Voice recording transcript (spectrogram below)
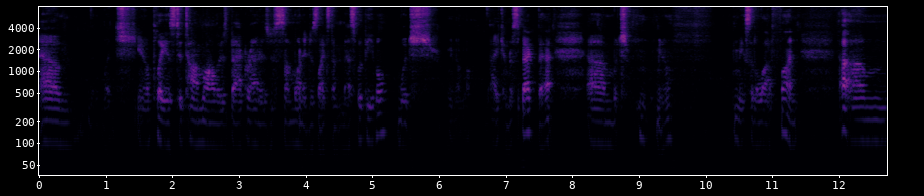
um, which, you know, plays to Tom Lawler's background as just someone that just likes to mess with people, which, you know, I can respect that, um, which, you know, makes it a lot of fun. Um,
